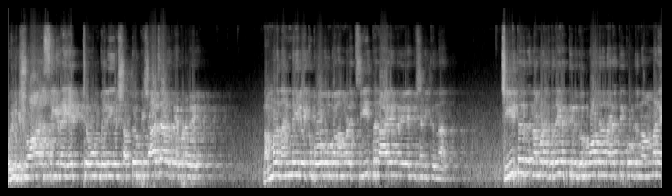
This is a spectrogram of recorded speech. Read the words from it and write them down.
ഒരു വിശ്വാസിയുടെ ഏറ്റവും വലിയ ശത്രു പിശാചാണ് പ്രിയപ്പെട്ടവരെ. നമ്മൾ നന്മയിലേക്ക് പോകുമ്പോൾ നമ്മളെ ചീത്ത കാര്യങ്ങളിലേക്ക് ക്ഷണിക്കുന്ന ചീത്ത നമ്മുടെ ഹൃദയത്തിൽ ദുർബോധനം നടത്തിക്കൊണ്ട് നമ്മളെ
